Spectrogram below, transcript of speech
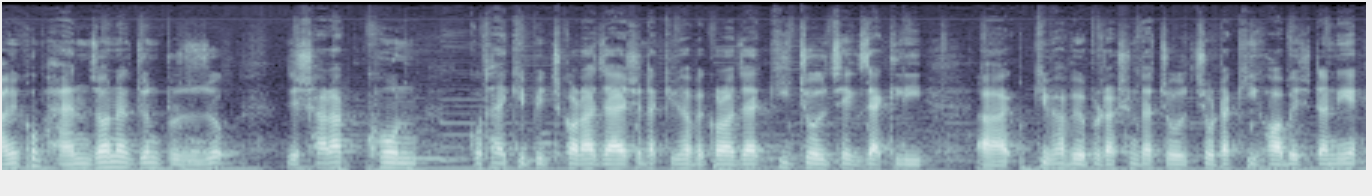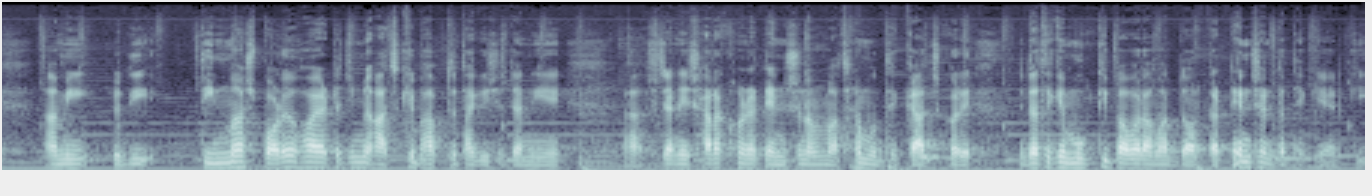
আমি খুব হ্যান্ডস অন একজন প্রযোজক, যে সারাক্ষণ কোথায় কি পিচ করা যায়, সেটা কীভাবে করা যায়, কি চলছে এক্স্যাক্টলি কীভাবে প্রোডাকশনটা চলছে, ওটা কি হবে, সেটা নিয়ে আমি যদি তিন মাস পরেও হয় একটা জিনিস, আজকে ভাবতে থাকি সেটা নিয়ে সেটা নিয়ে সারাক্ষণ একটা টেনশন আমার মাথার মধ্যে কাজ করে, যেটা থেকে মুক্তি পাওয়ার আমার দরকার টেনশনটা থেকে আর কি।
